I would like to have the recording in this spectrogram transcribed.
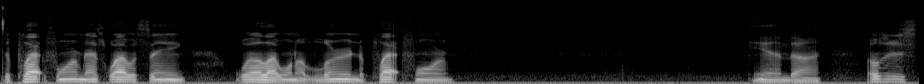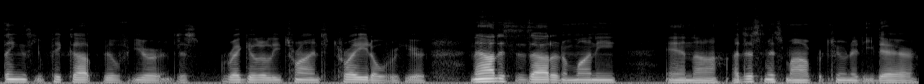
the platform. That's why I was saying, well, I want to learn the platform. And uh, those are just things you pick up if you're just regularly trying to trade over here. Now this is out of the money, and uh, I just missed my opportunity there.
